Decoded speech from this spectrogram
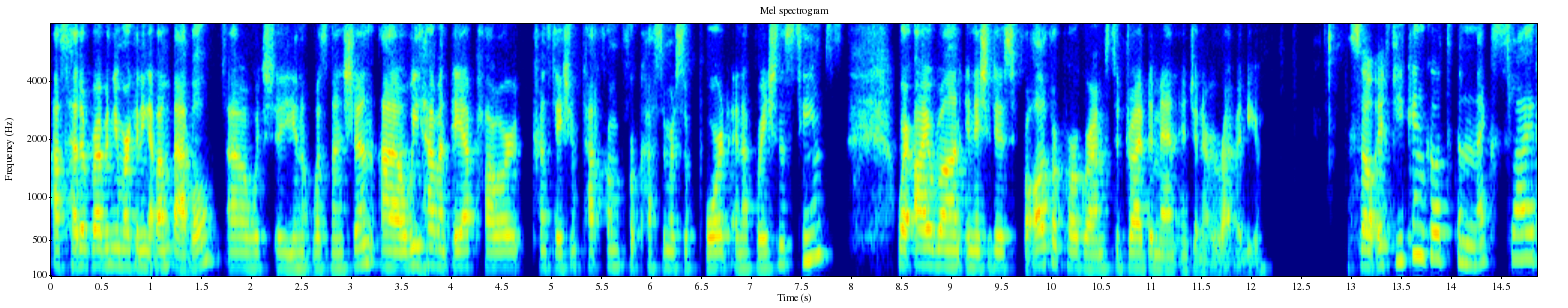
as head of revenue marketing at Unbabel, uh, which uh, you know was mentioned, uh, we have an AI-powered translation platform for customer support and operations teams, where I run initiatives for all of our programs to drive demand and generate revenue. So if you can go to the next slide,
